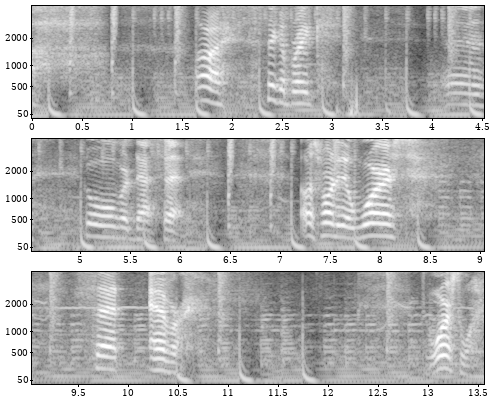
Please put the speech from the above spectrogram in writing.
Ah. All right, let's take a break and go over that set. That was probably the worst set ever. The worst one.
